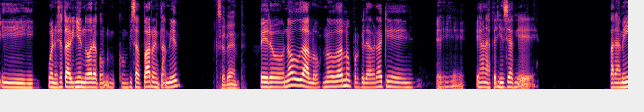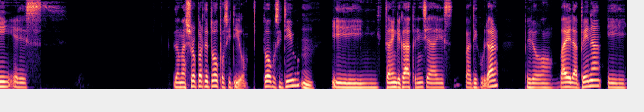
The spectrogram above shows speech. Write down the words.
Y bueno, ya estaba viniendo ahora con, con Visa Partner también, Excelente. pero no dudarlo, no dudarlo porque la verdad que eh, es una experiencia que para mí es la mayor parte todo positivo, todo positivo Mm, y está bien que cada experiencia es particular, pero vale la pena y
